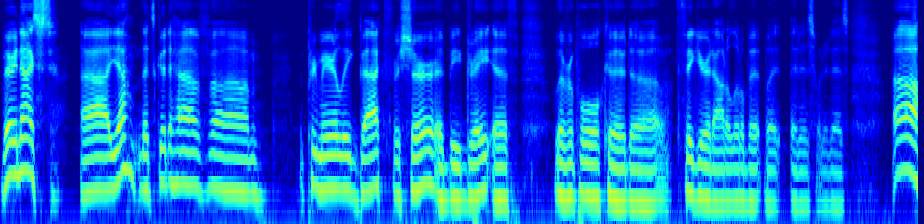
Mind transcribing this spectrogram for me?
Very nice. Uh, yeah, that's good to have um, the Premier League back for sure. It'd be great if Liverpool could uh, figure it out a little bit, but it is what it is. Uh,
